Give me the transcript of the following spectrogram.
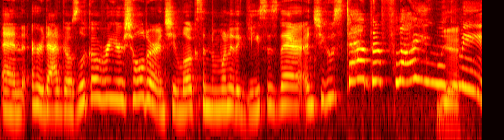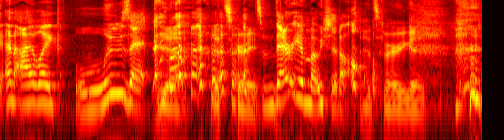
and her dad goes look over your shoulder and she looks and one of the geese is there and she goes dad they're flying with Yeah. me and i like lose it yeah, it's great. it's very emotional It's very good. And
